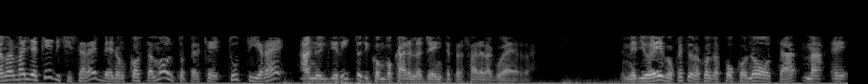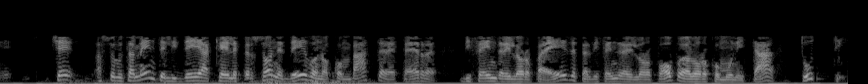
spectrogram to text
La marmaglia a piedi ci sarebbe e non costa molto perché tutti i re hanno il diritto di convocare la gente per fare la guerra nel Medioevo, questa è una cosa poco nota, ma eh, c'è assolutamente l'idea che le persone devono combattere per difendere il loro paese, per difendere il loro popolo, la loro comunità, tutti.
